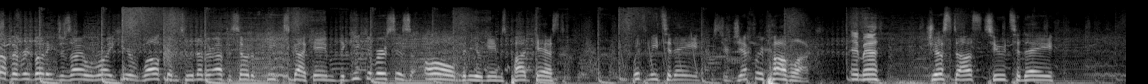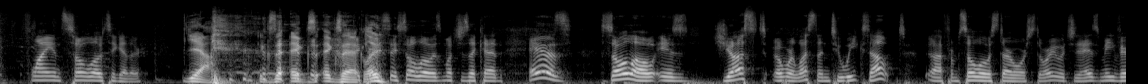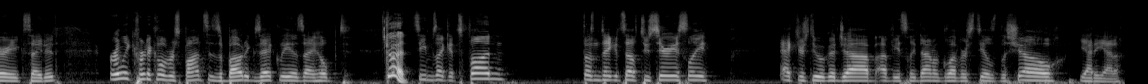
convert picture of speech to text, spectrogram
Up, everybody? Josiah LeRoy here. Welcome to another episode of Geeks Got Game, the Geekiverse is all video games podcast. With me today, Mr. Jeffrey Pawlak. Hey, man. Just us two today, flying solo together. Yeah, exa- ex- I exactly. can't say solo as much as I can. As Solo is just over less than two weeks out uh, from Solo: A Star Wars Story, which has me very excited. Early critical response is about exactly as I hoped. Good. Seems like it's fun. Doesn't take itself too seriously. Actors do a good job. Obviously, Donald Glover steals the show. Yada yada.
